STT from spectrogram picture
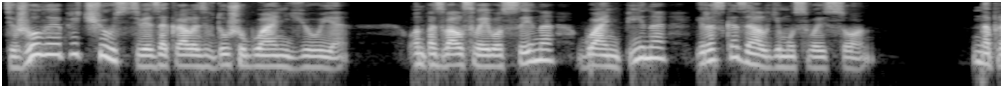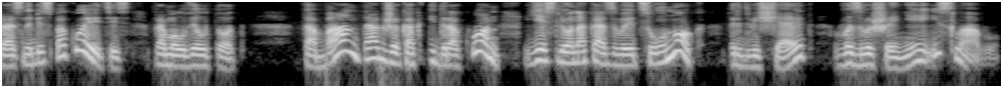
Тяжелое предчувствие закралось в душу Гуань Юя. Он позвал своего сына Гуань Пина и рассказал ему свой сон. «Напрасно беспокоитесь», — промолвил тот. «Кабан, так же, как и дракон, если он оказывается у ног, предвещает возвышение и славу».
